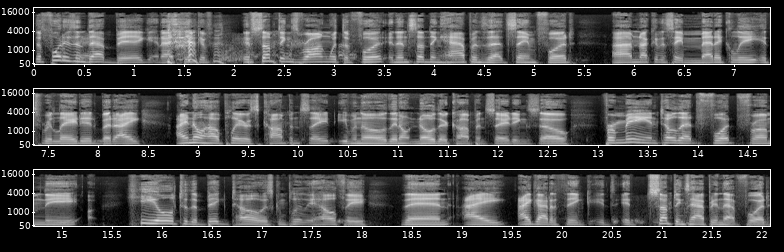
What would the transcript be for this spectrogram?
the foot isn't okay. that big, and I think if if something's wrong with the foot, and then something happens to that same foot, I'm not going to say medically it's related, but I I know how players compensate, even though they don't know they're compensating. So for me, until that foot from the heel to the big toe is completely healthy, then I I got to think it it something's happening in that foot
